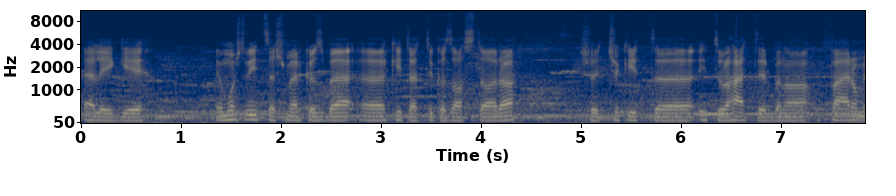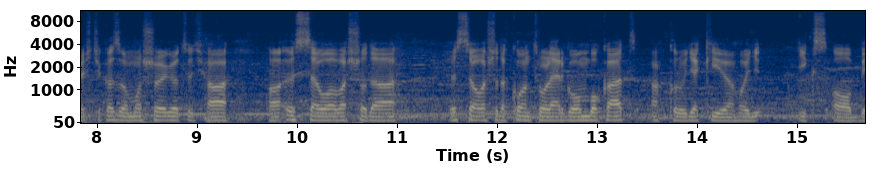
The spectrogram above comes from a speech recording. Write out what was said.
eléggé. Ja, most vicces, mert közben kitettük az asztalra, és hogy csak itt, ö, itt ül a háttérben a párom, és csak azon mosolygott, hogy ha, ha összeolvasod a, összeolvasod a controller gombokat, akkor ugye kijön, hogy XAB,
